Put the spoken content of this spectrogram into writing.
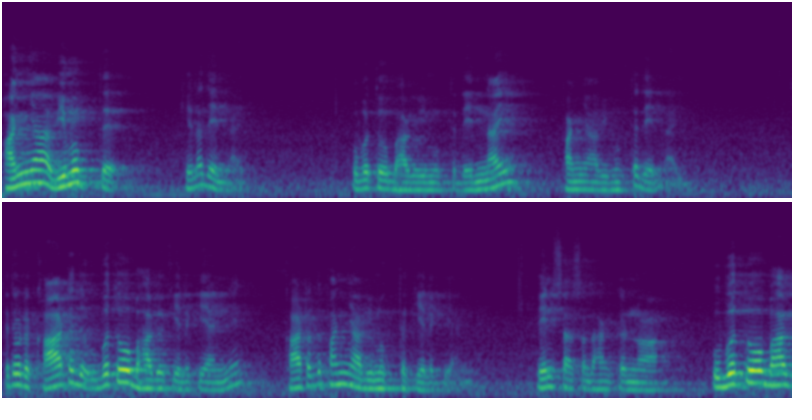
පඤ්ඤා විමුක්ත කියලා දෙන්නයි. උබතෝ භාග විමුක්ත දෙන්නයි පඤ්ඤා විමුක්ත දෙන්නයි. එතකොට කාටද උබතෝ භාග කියලා කියන්නේ කාටද පඤ්ඤා විමුක්ත කියලා කියන්නේ? ඒ නිසා සඳහන් කරනවා උබතෝ භාග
